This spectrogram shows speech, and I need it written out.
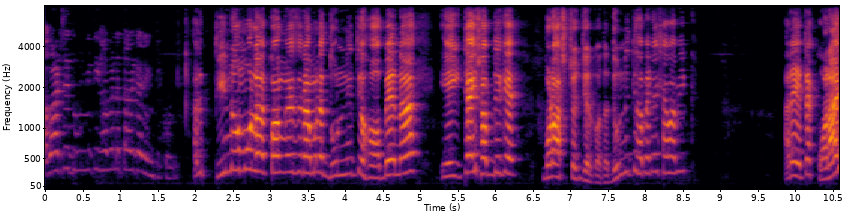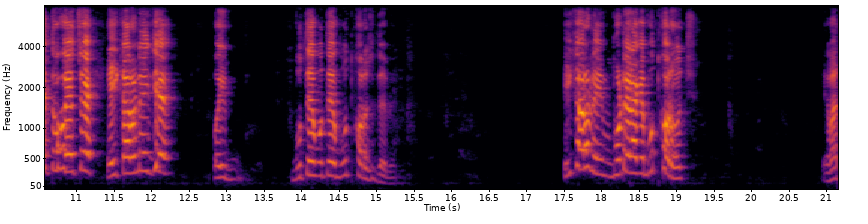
আবার যে দুর্নীতি হবে না তার গ্যারেন্টি করি আরে তৃণমূল আর কংগ্রেসের আমলে দুর্নীতি হবে না এইটাই সব থেকে বড় আশ্চর্যের কথা। দুর্নীতি হবে না স্বাভাবিক। আরে এটা করাই তো হয়েছে, এই কারণেই যে ওই বুথে বুথে বুথ খরচ দেবেন এই কারণে ভোটের আগে বুথ খরচ। এবার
